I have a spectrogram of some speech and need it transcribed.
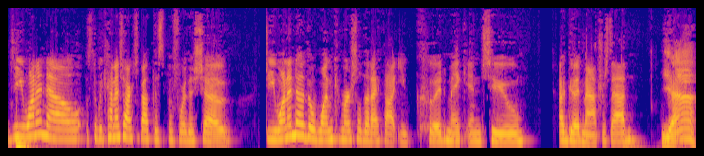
Do you want to know? So we kind of talked about this before the show. Do you want to know the one commercial that I thought you could make into a good mattress ad? Yeah.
